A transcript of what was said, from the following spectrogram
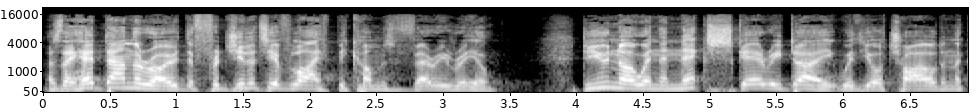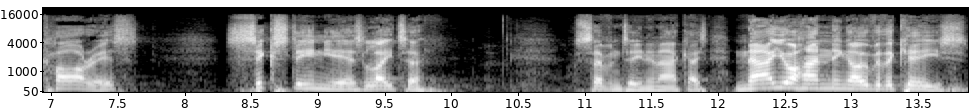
As they head down the road, the fragility of life becomes very real. Do you know when the next scary day with your child in the car is? 16 years later. 17 in our case. Now you're handing over the keys.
